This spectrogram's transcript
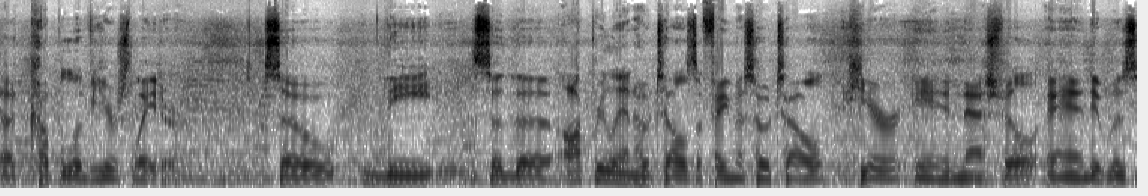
a couple of years later. So the so the Opryland Hotel is a famous hotel here in Nashville, and it was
